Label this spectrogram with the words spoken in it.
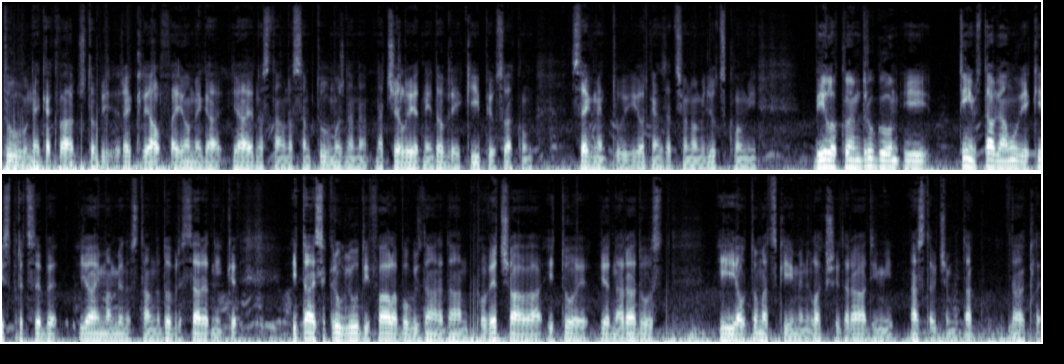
tu nekakva, što bi rekli, alfa i omega. Ja jednostavno sam tu možda na, na čelu jedne dobre ekipe u svakom segmentu i organizacionom i ljudskom i bilo kojem drugom i tim stavljam uvijek ispred sebe. Ja imam jednostavno dobre saradnike i taj se krug ljudi hvala Bogu iz dana dan povećava i to je jedna radost i automatski je meni lakše da radim i nastavit ćemo tako. Dakle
